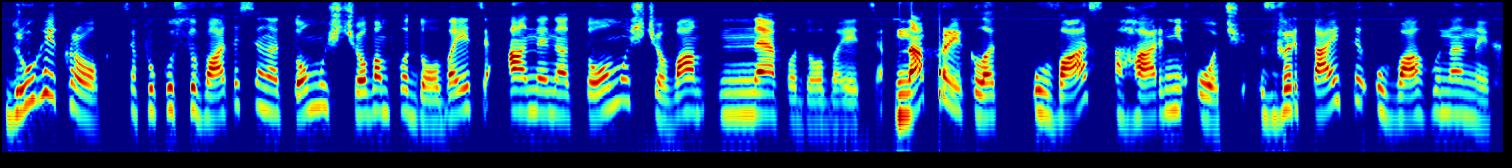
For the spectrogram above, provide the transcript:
Другий крок це фокусуватися на тому, що вам подобається, а не на тому, що вам не подобається. Наприклад, у вас гарні очі, звертайте увагу на них.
